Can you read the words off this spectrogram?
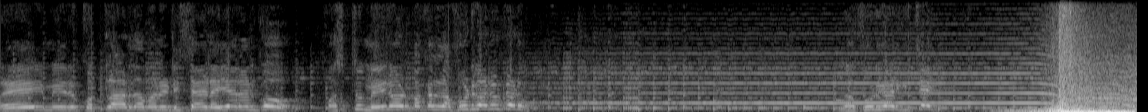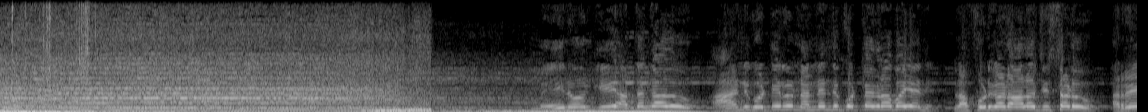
రే మీరు కొట్లాడదామని డిసైడ్ అయ్యారనుకో ఫస్ట్ మెయిన్ రోడ్ పక్కన లఫూడ్ గాడు ఉంటాడు. లఫూడ్ గాడికి ఇచ్చాయి. మెయిన్ అర్థం కాదు. ఆడిని కొట్టిర్రు నన్నెందుకు కొట్టలేదు రాబాయ్ అని. లఫ్డ్ గడు ఆలోచిస్తాడు. అరే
